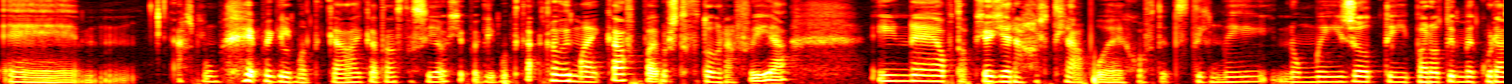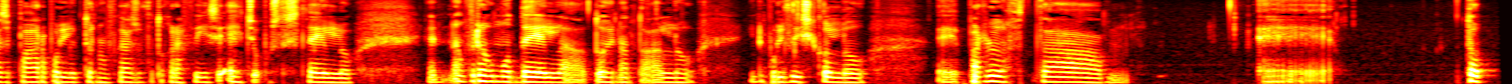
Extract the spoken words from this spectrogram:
ε, ας πούμε επαγγελματικά η κατάσταση, όχι επαγγελματικά, ακαδημαϊκά θα πάει προς τη φωτογραφία. Είναι από τα πιο γερά χαρτιά που έχω αυτή τη στιγμή. Νομίζω ότι παρότι με κουράζει πάρα πολύ το να βγάζω φωτογραφίες έτσι όπως τις θέλω, ε, να βρω μοντέλα το ένα το άλλο, είναι πολύ δύσκολο. Ε, Παρ' όλα αυτά, ε, το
